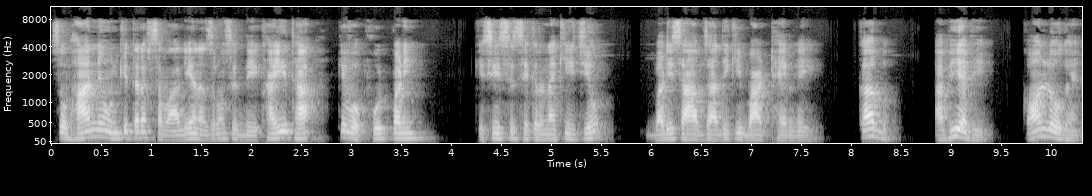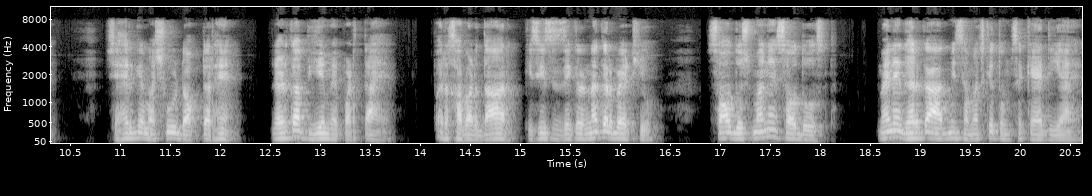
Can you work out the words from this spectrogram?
سبحان نے ان کی طرف سوالیہ نظروں سے دیکھا ہی تھا کہ وہ پھوٹ پڑی کسی سے ذکر نہ کیجیے بڑی صاحبزادی کی بات ٹھہر گئی۔ کب؟ ابھی ابھی۔ کون لوگ ہیں؟ شہر کے مشہور ڈاکٹر ہیں۔ لڑکا بی اے میں پڑھتا ہے۔ پر خبردار، کسی سے ذکر نہ کر بیٹھیو۔ سو دشمن ہے سو دوست۔ میں نے گھر کا آدمی سمجھ کے تم سے کہہ دیا ہے۔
